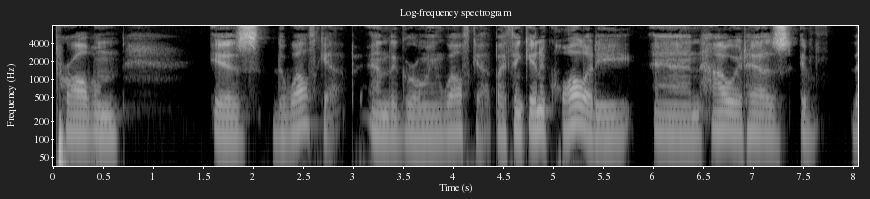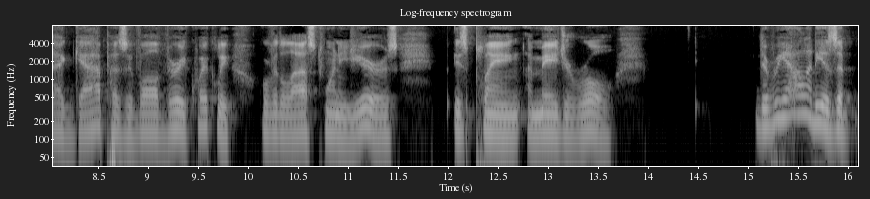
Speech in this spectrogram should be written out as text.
problem is the wealth gap and the growing wealth gap. I think inequality and how it has that gap has evolved very quickly over the last 20 years is playing a major role. The reality is that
